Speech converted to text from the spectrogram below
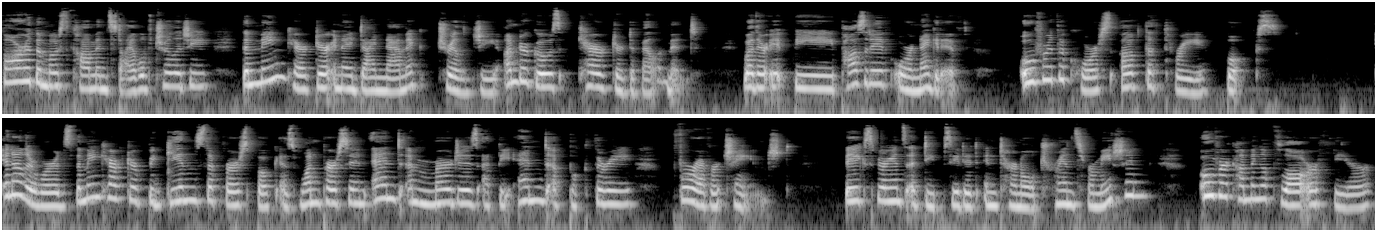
far the most common style of trilogy, the main character in a dynamic trilogy undergoes character development, whether it be positive or negative, over the course of the three books. In other words, the main character begins the first book as one person and emerges at the end of book three forever changed. They experience a deep seated internal transformation, overcoming a flaw or fear,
